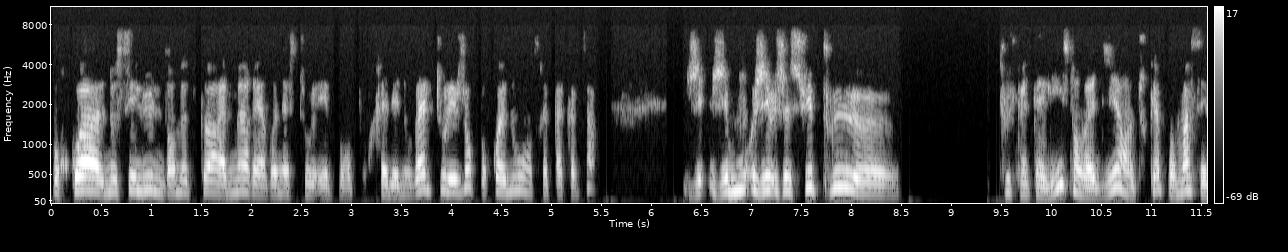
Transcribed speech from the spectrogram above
Pourquoi nos cellules dans notre corps, elles meurent et elles renaissent tout, et pour, pour créer des nouvelles tous les jours? Pourquoi nous, on serait pas comme ça? J'ai, j'ai, Je suis plus, euh, plus fataliste, on va dire. En tout cas, pour moi, c'est,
